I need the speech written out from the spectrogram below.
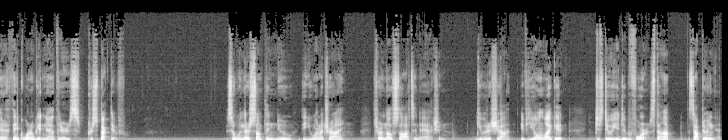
And I think what I'm getting at there is perspective. So when there's something new that you want to try, turn those thoughts into action give it a shot. If you don't like it, just do what you did before. Stop stop doing that.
